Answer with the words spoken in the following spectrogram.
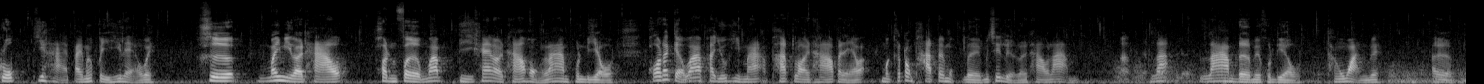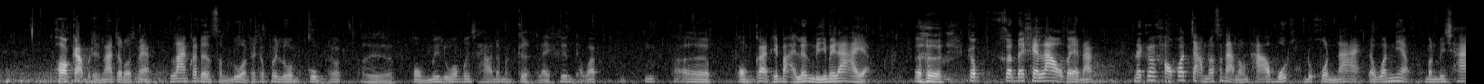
กรุ๊ปที่หายไปเมื่อปีที่แล้วเว้ย คือไม่มีรอยเท้า คอนเฟิร์มว่ามีแค่รอยเท้าของล่ามคนเดียว เพราะถ้าเกิดว่าพายุหิมะพัดรอยเท้าไปแล้วอะมันก็ต้องพัดไปหมดเลยไม่ใช่เหลือรอยเท้าล่ามอะละล่ามเดินไปคนเดียวทั้งวันเว้ยเออ พอกลับมาถึงลานจอดรถใช่ไหมล่ามก็เดินสำรวจแล้วก็ไปรวมกลุ่มแล้วก็เออผมไม่รู้ว่าเมื่อเช้านั้นมันเกิดอะไรขึ้น แต่ว่าเออผมก็อธิบายเรื่องนี้ไม่ได้อะเออก็ก็ได้แค่เล่าไปอะนะแล้วก็เขาก็จำลักษณะรองเท้าบูทของทุกคนได้ แต่ว่าเนี่ยมันไม่ใช่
